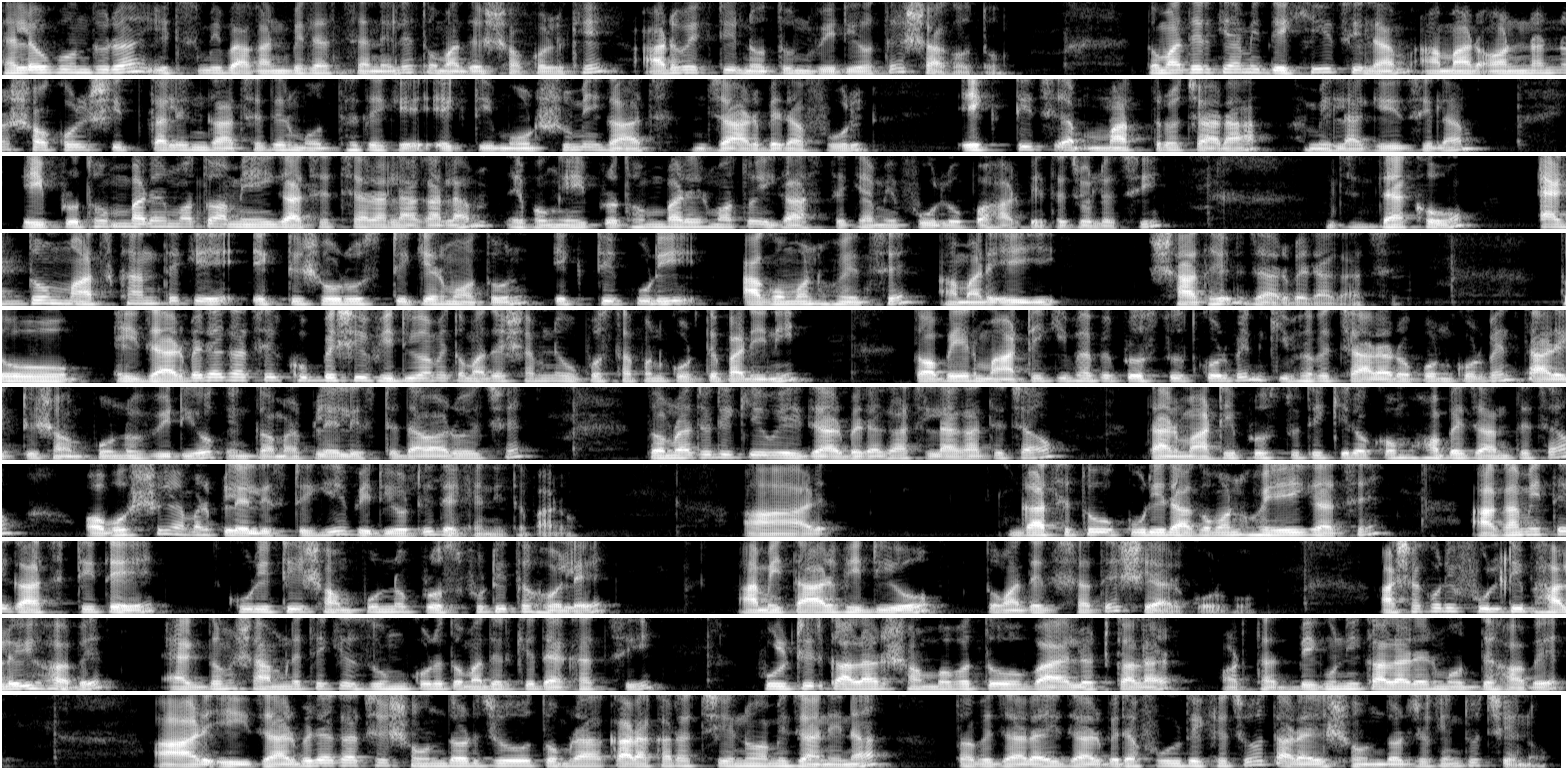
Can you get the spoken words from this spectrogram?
Hello বন্ধুরা it's me বাগান বিলাস চ্যানেলে তোমাদের সকলকে আরও একটি নতুন ভিডিওতে স্বাগত। তোমাদেরকে আমি দেখিয়েছিলাম আমার অন্যান্য সকল শীতকালীন গাছেদের মধ্যে থেকে একটি মরশুমি গাছ, জারবেরা ফুল। একটি মাত্র চারা আমি লাগিয়েছিলাম। এই প্রথমবারের মতো আমি এই গাছের চারা লাগালাম এবং এই প্রথমবারের মতো এই গাছ থেকে আমি ফুল উপহার পেতে চলেছি। দেখো, একদম মাঝখান থেকে একটি সরু স্টিকের মতন একটি কুড়ি আগমন হয়েছে আমার এই স্বাদের জারবেরা গাছে। তো এই জারবেরা গাছের খুব বেশি ভিডিও আমি তোমাদের সামনে উপস্থাপন করতে পারিনি। তবে এর মাটি কীভাবে প্রস্তুত করবেন, কীভাবে চারা রোপণ করবেন, তার একটি সম্পূর্ণ ভিডিও কিন্তু আমার প্লেলিস্টে দেওয়া রয়েছে। তোমরা যদি কেউ এই জারবেরা গাছ লাগাতে চাও, তার মাটি প্রস্তুতি কীরকম হবে জানতে চাও, অবশ্যই আমার প্লেলিস্টে গিয়ে ভিডিওটি দেখে নিতে পারো। আর গাছে তো কুড়ির আগমন হয়েই গেছে। আগামীতে গাছটিতে কুড়িটি সম্পূর্ণ প্রস্ফুটিত হলে আমি তার ভিডিও তোমাদের সাথে শেয়ার করব। আশা করি ফুলটি ভালোই হবে। একদম সামনে থেকে জুম করে তোমাদেরকে দেখাচ্ছি। ফুলটির কালার সম্ভবত ভায়োলেট কালার অর্থাৎ বেগুনি কালারের মধ্যে হবে। আর এই জারবেরা গাছের সৌন্দর্য তোমরা কারা কারা চেনো আমি জানি না, তবে যারা এই জারবেরা ফুল দেখেছ, তারা এই সৌন্দর্য কিন্তু চেনো।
